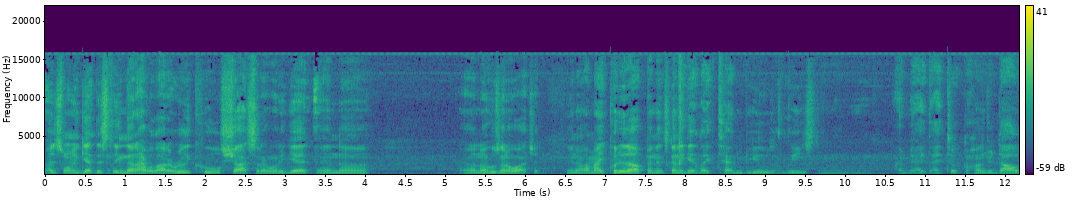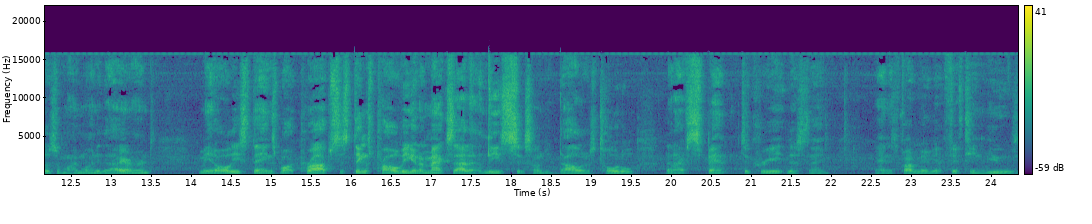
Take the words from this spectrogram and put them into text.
I just want to get this thing done. I have a lot of really cool shots that I want to get, and uh, I don't know who's gonna watch it. You know, I might put it up and it's gonna get like ten views at least. And I mean, I, I took a hundred dollars of my money that I earned, made all these things, bought props. This thing's probably gonna max out at least six hundred dollars total that I've spent to create this thing, and it's probably gonna get fifteen views.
